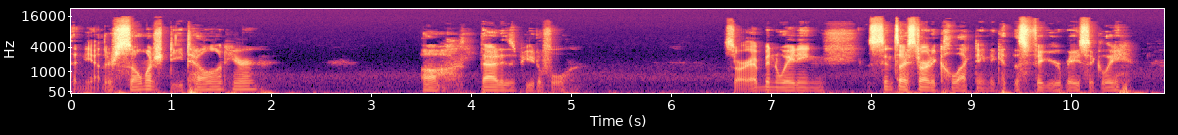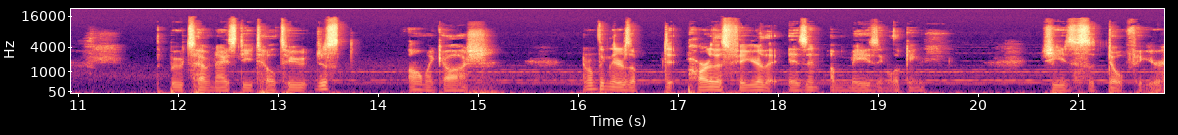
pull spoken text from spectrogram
Then yeah, there's so much detail on here. Oh, that is beautiful. Sorry, I've been waiting since I started collecting to get this figure, basically. The boots have nice detail, too. Just, oh my gosh. I don't think there's a part of this figure that isn't amazing looking. Jeez, this is a dope figure.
